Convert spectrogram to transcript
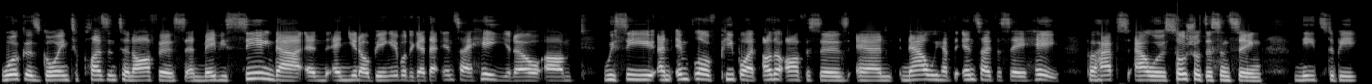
workers going to Pleasanton office and maybe seeing that and and you know being able to get that insight. Hey, you know, um, we see an inflow of people at other offices, and now we have the insight to say, hey, perhaps our social distancing needs to be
